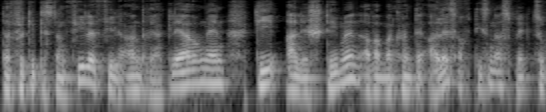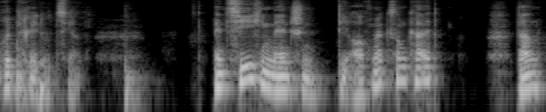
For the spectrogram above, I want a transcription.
Dafür gibt es dann viele, viele andere Erklärungen, die alle stimmen, aber man könnte alles auf diesen Aspekt zurückreduzieren. Entziehe ich Menschen die Aufmerksamkeit, dann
